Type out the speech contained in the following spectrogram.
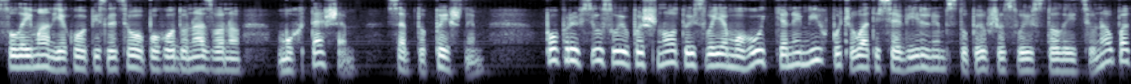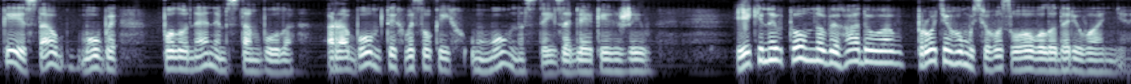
Сулейман, якого після цього погоду названо Мухтешем, себто пишним, попри всю свою пишноту і своє могуття, не міг почуватися вільним, ступивши в свою столицю. Навпаки, став, мов би, полоненим Стамбула, рабом тих високих умовностей, задля яких жив, які невтомно вигадував протягом усього свого володарювання.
